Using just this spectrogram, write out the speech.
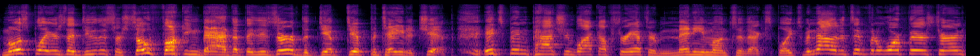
most players that do this are so fucking bad that they deserve the dip dip potato chip. It's been patched in Black Ops 3 after many months of exploits, but now that it's Infinite Warfare's turn,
